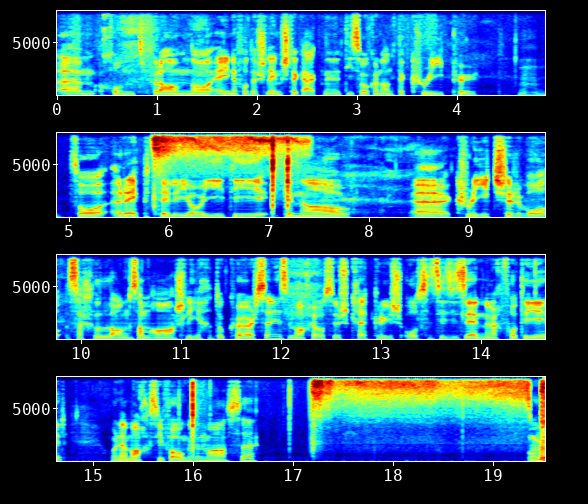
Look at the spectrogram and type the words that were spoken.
ähm, kommt vor allem noch einer der schlimmsten Gegner, die sogenannten Creeper. Mhm. So Reptilioide, genau. Äh, Creature, die sich langsam anschleichen. Du hörst sie sie machen auch sonst kein Geräusch, außer sie sind sehr nah von dir. Und dann machen sie folgendermaßen. Und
